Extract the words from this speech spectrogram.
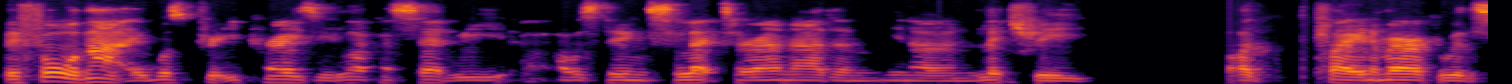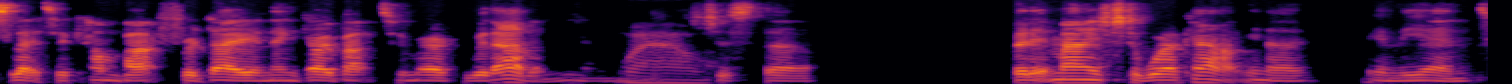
before that, it was pretty crazy. Like I said, we I was doing Selecter and Adam, you know, and literally I'd play in America with a Selecter, come back for a day, and then go back to America with Adam. You know, wow. just, uh, but it managed to work out, you know, in the end.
